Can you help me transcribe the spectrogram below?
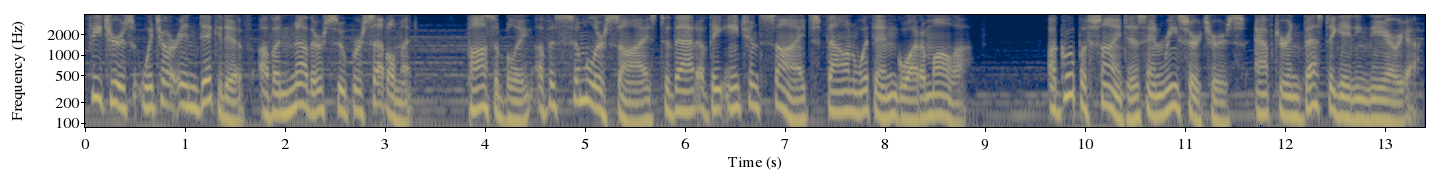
features which are indicative of another super settlement possibly of a similar size to that of the ancient sites found within Guatemala. A group of scientists and researchers, after investigating the area,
